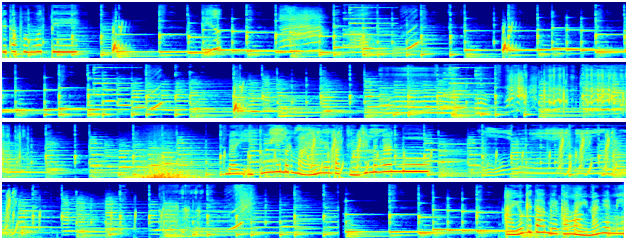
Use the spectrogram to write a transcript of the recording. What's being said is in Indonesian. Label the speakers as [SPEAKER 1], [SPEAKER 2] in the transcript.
[SPEAKER 1] kita punguti. Bayi itu ingin bermain lempar cincin denganmu. Kita ambilkan mainan yang di...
